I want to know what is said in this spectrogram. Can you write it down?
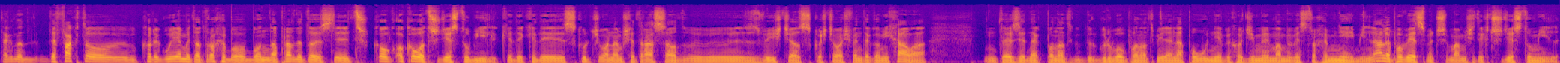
Tak de facto korygujemy to trochę, bo, bo naprawdę to jest y, około 30 mil. Kiedy, kiedy skróciła nam się trasa od, y, z wyjścia z kościoła świętego Michała, to jest jednak ponad, grubo ponad milę na południe wychodzimy, mamy więc trochę mniej mil, no ale powiedzmy, trzymamy się tych 30 mil.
